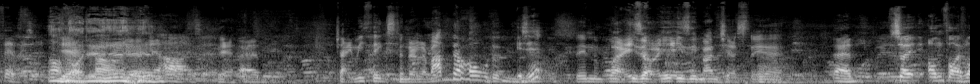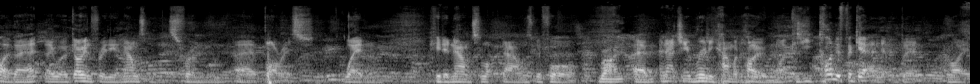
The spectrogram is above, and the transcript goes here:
FM, is it? I've no idea. Heart, yeah. Yeah, Heart, is it? Yeah. Um, Jamie Theakston and Amanda Holden. is it? In, well, he's, he's in Manchester, yeah. Um, so on Five Live, they, they were going through the announcements from uh, Boris when he'd announced lockdowns before, Right. Um, and actually really hammered home, like because you kind of forget a little bit, right?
